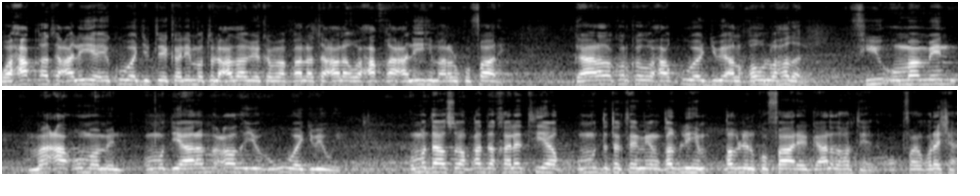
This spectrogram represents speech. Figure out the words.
وحقت عليه يكون وجبت كلمة العذاب كما قال تعالى وحق عليهم على الكفار قال كركض وحق واجب القول هذا في أمم مع أمم أم ديار معوض واجبي وي ummadaas oo qad khalad hiya ummadda tagtay min qablihim qabli lkufaari gaalada horteeda oo kufaar quraysha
